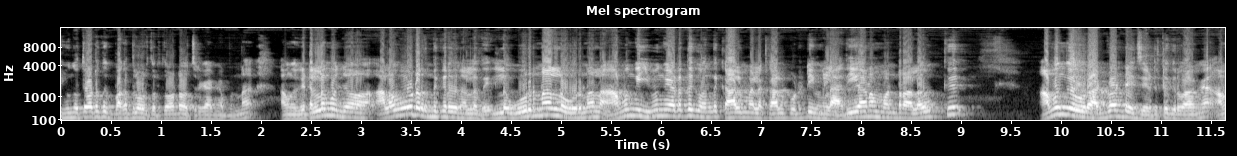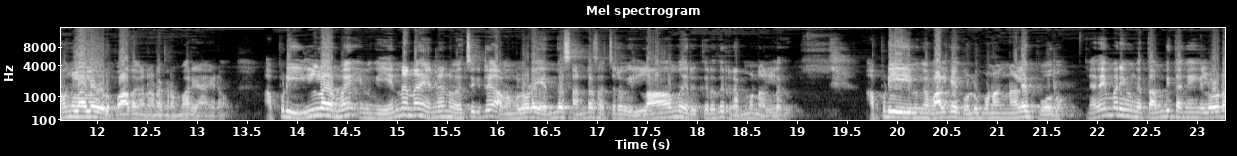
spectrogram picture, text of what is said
இவங்க தோட்டத்துக்கு பக்கத்தில் ஒருத்தர் தோட்டம் வச்சுருக்காங்க அப்படின்னா அவங்க கிட்டலாம் கொஞ்சம் அளவோடு இருந்துக்கிறது நல்லது. இல்லை ஒரு நாளில் ஒரு நாள் அவங்க இவங்க இடத்துக்கு வந்து கால் மேலே கால் போட்டுட்டு இவங்களை அதிகாரம் பண்ணுற அளவுக்கு அவங்க ஒரு அட்வான்டேஜ் எடுத்துக்கிடுவாங்க அவங்களால ஒரு பாதகம் நடக்கிற மாதிரி ஆகிடும் அப்படி இல்லாமல் இவங்க என்னென்னா என்னென்னு வச்சுக்கிட்டு அவங்களோட எந்த சண்டை சச்சரவு இல்லாமல் இருக்கிறது ரொம்ப நல்லது. அப்படி இவங்க வாழ்க்கையை கொண்டு போனாங்கனாலே போதும். அதே மாதிரி இவங்க தம்பி தங்கைங்களோட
